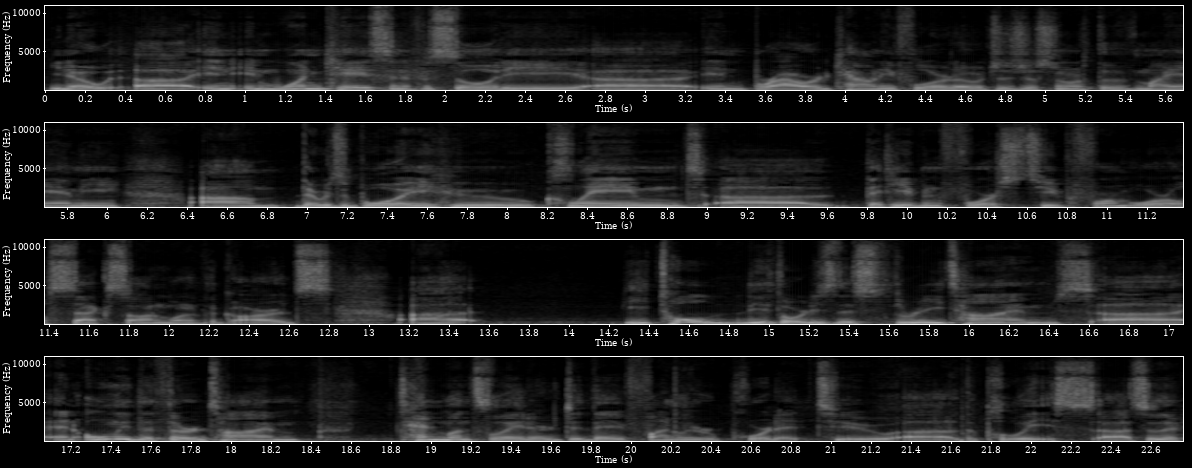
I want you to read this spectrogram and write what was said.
you know, uh, in, in one case in a facility uh, in Broward County, Florida, which is just north of Miami, um, there was a boy who claimed uh, that he had been forced to perform oral sex on one of the guards uh, he told the authorities this three times, uh, and only the third time 10 months later did they finally report it to uh, the police. Uh, so the,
